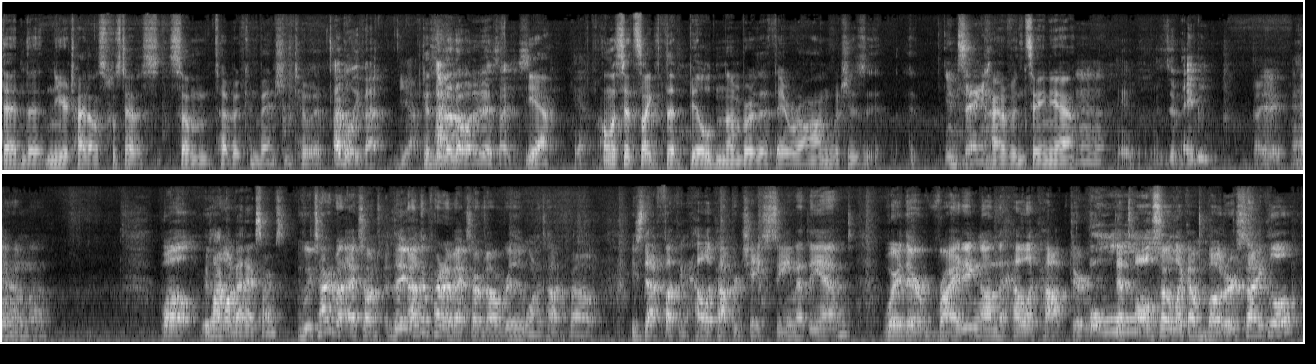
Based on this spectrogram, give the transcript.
that the NieR title is supposed to have a s some type of convention to it. I believe that. Yeah. Because I don't know what it is. I just. Yeah. Yeah. Unless it's like the build number that they were on, which is uh, Insane. kind of insane. Yeah. Yeah. Is it maybe? Hey, yeah, I don't know. Well, We're talking want- about Ex-Arms? We talked about Ex-Arms. The other part of Ex-Arms I really want to talk about is that fucking helicopter chase scene at the end where they're riding on the helicopter that's Oh. also like a motorcycle,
